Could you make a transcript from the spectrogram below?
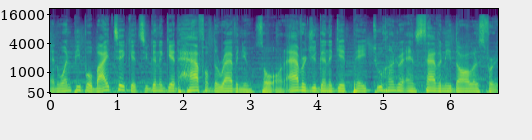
And when people buy tickets you're gonna get half of the revenue. So on average you're gonna get paid $270 for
